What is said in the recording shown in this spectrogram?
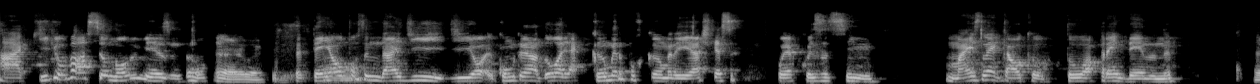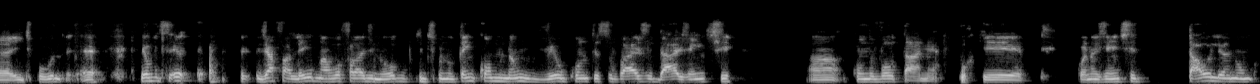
aqui que eu vou falar seu nome mesmo. Então, é, ué. você tem a ah. oportunidade de, de, como treinador, olhar câmera por câmera. E acho que essa foi a coisa, assim, mais legal que eu tô aprendendo, né? É, e, tipo, é, eu, eu, já falei, mas vou falar de novo, porque tipo, não tem como não ver o quanto isso vai ajudar a gente uh, quando voltar, né? Porque quando a gente tá olhando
